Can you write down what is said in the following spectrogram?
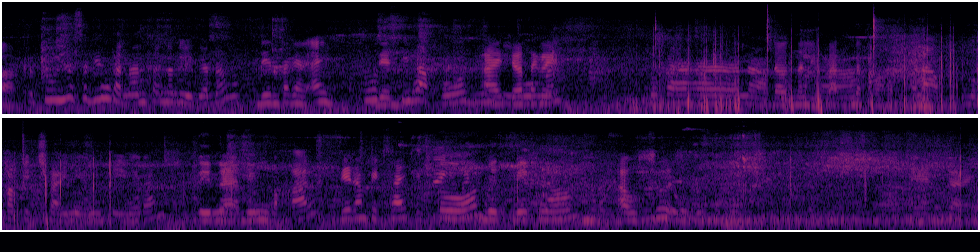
ba? Katuya sa ginkanan ta nagliga daw. Din tagan. Ay, din. siha ko, din Ay, siya taga. Maka Daw nalipat na po. Wala, makapitsay ni ang tingaran. Di na din bakal. Din ang pitsay. Ito, bit-bit no. Oh, shoot. Ayan guys.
